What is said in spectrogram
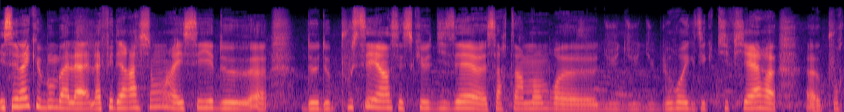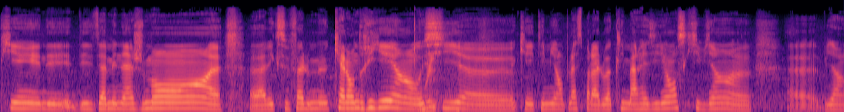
Et c'est vrai que bon, bah, la, fédération a essayé de, de, pousser, hein, c'est ce que disaient certains membres du, bureau exécutif hier, pour qu'il y ait des, aménagements avec ce fameux calendrier hein, aussi qui a été mis en place par la loi climat résilience qui vient bien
